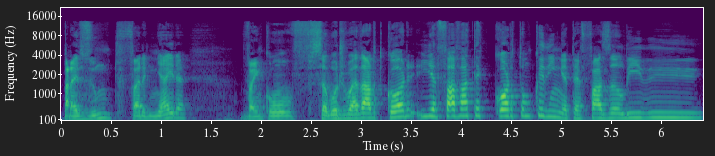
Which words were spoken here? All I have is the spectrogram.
presunto, farinheira. Vem com sabores bué de hardcore e a fava até corta um bocadinho. Até faz ali de...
